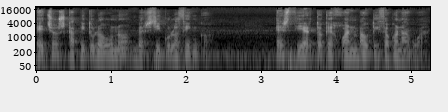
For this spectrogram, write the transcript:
Hechos capítulo 1 versículo 5. Es cierto que Juan bautizó con agua,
